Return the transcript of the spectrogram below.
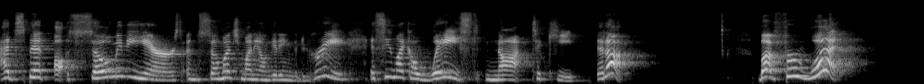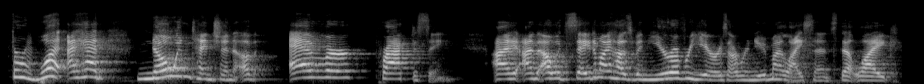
I'd spent so many years and so much money on getting the degree, it seemed like a waste not to keep it up. But for what? For what? I had no intention of ever practicing. I, I, I would say to my husband year over year as I renewed my license that like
